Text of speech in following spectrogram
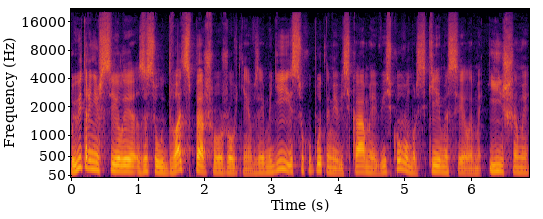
Повітряні ж сили ЗСУ 21 жовтня взаємодії із сухопутними військами, військово-морськими силами, іншими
